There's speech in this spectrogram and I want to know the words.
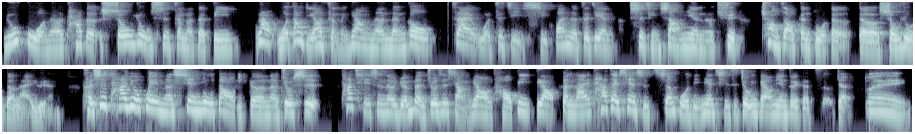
如果呢，他的收入是这么的低，那我到底要怎么样呢，能够在我自己喜欢的这件事情上面呢，去创造更多的的收入的来源？可是他又会呢陷入到一个呢，就是他其实呢原本就是想要逃避掉本来他在现实生活里面其实就应该要面对的责任。对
